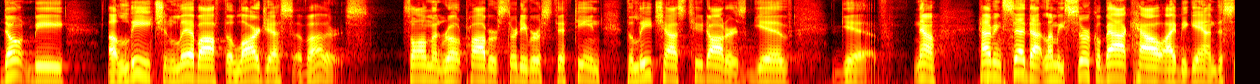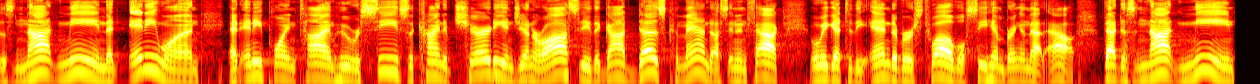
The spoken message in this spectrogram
Don't be a leech and live off the largesse of others. Solomon wrote Proverbs 30, verse 15 The leech has two daughters, give, give. Now, Having said that, let me circle back how I began. This does not mean that anyone at any point in time who receives the kind of charity and generosity that God does command us, and in fact, when we get to the end of verse 12, we'll see him bringing that out. That does not mean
